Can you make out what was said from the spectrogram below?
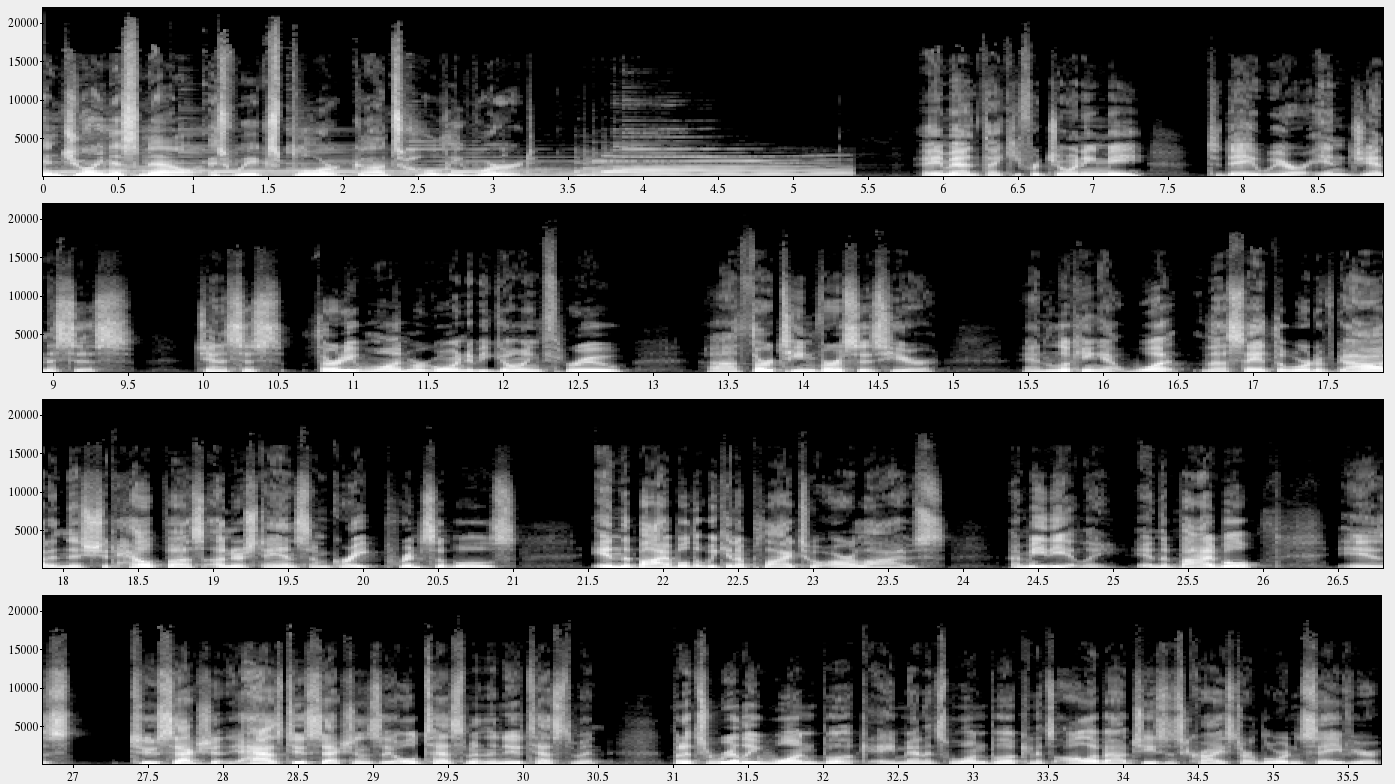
and join us now as we explore God's holy word. Amen. Thank you for joining me. Today we are in Genesis. Genesis 31. We're going to be going through uh, 13 verses here and looking at what thus saith the word of God. And this should help us understand some great principles in the Bible that we can apply to our lives immediately. And the Bible, is two sections it has two sections the old testament and the new testament. But it's really one book amen. It's one book and it's all about jesus christ our lord and savior.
